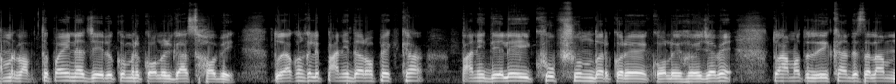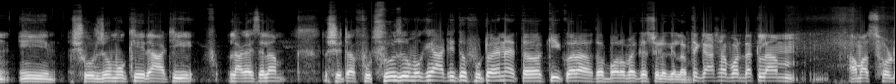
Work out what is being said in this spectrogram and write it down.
আমরা ভাবতে পারি না যে এরকমের কলরি গাছ হবে। তো এখন খালি পানি দেওয়ার অপেক্ষা পানি দিলেই খুব সুন্দর করে কলে হয়ে যাবে। তো আমরা তো এখানে দেখছিলাম এই সূর্যমুখীর আঠি লাগাইছিলাম তো সেটা সূর্যমুখী আঠি তো ফুটোয় না তো কি করা? তো বড় ভাইকে চলে গেলাম। থেকে আসার পর দেখলাম আমার ছোট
